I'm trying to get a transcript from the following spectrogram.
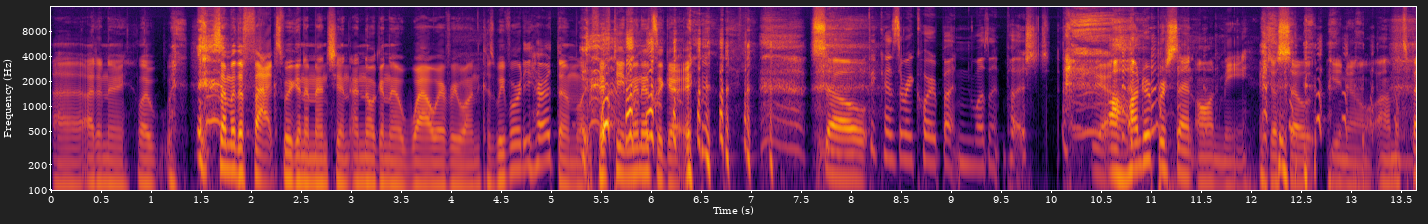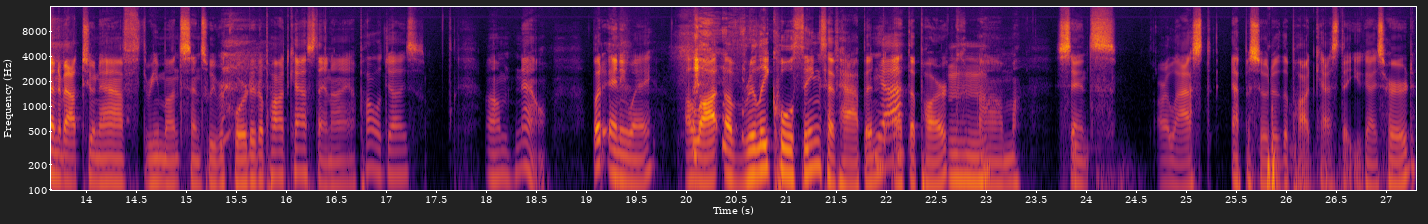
uh, I don't know, like some of the facts we're going to mention are not going to wow everyone because we've already heard them like 15 minutes ago. So Because the record button wasn't pushed. yeah. A hundred percent on me. Just so you know, um, it's been about two and a half, three months since we recorded a podcast, and I apologize um, now. But anyway, a lot of really cool things have happened Yeah. at the park Mhm. um, since our last episode of the podcast that you guys heard.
